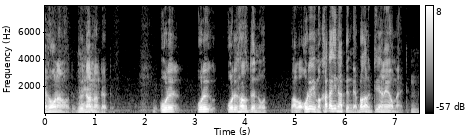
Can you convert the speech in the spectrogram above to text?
ー、そうなの？それ何なんだよって、えー、俺俺俺誘ってんの？俺今敵になってんだよ。バカな言ってんじゃねえよお前って、うん、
